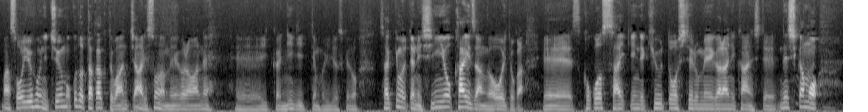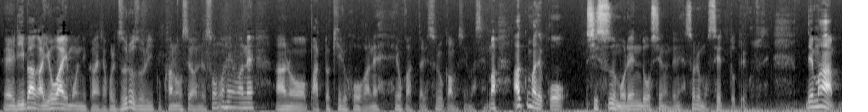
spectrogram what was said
まあそういうふうに注目度高くてワンチャンありそうな銘柄はね、えー、一回握ってもいいですけどさっきも言ったように信用改ざんが多いとか、えー、ここ最近で急騰している銘柄に関してでしかもえリバが弱いものに関してはこれずるずるいく可能性はあるのでその辺はねあのパッと切る方がね良かったりするかもしれません。まあ、あくまでこう指数も連動してるんでねそれもセットということででまあ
